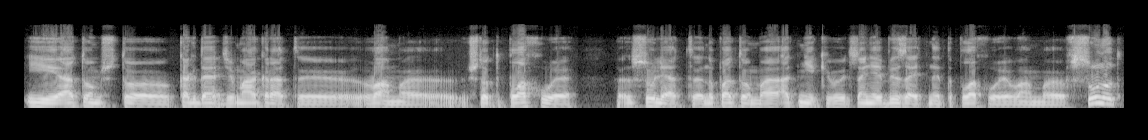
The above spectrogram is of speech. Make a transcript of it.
и о том, что когда демократы вам э, что-то плохое сулят, но потом а, отнекиваются, они обязательно это плохое вам э, всунут,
